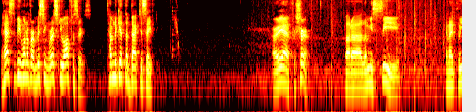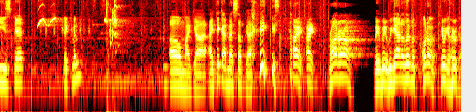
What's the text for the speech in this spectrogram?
It has to be one of our missing rescue officers. Time to get them back to safety. Alright, yeah, for sure. But uh, let me see. Can I please get Pikmin? Oh my god. I think I messed up, guys. alright, alright. We're on our own. We, gotta live with... Oh no, here we go, here we go.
